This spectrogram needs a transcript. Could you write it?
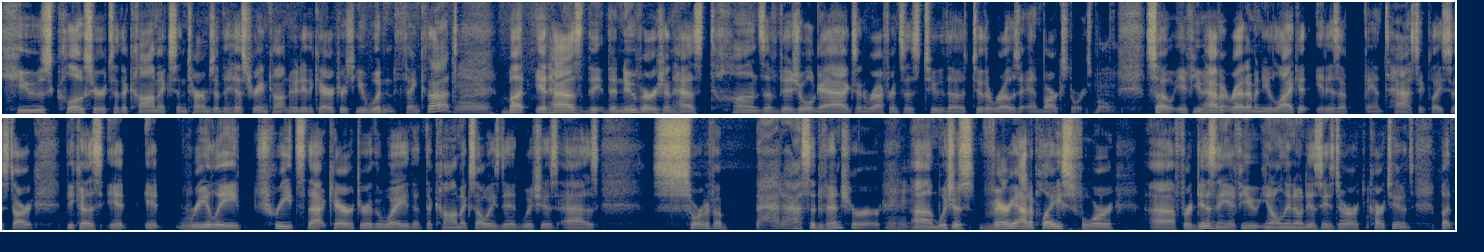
hews closer to the comics in terms of the history and continuity of the characters. You wouldn't think that, but it has the the new version has tons of visual gags and references to the to the Rosa and Bark stories both. So if you haven't read them and you like it, it is a fantastic place to start because it it really treats that character the way that the comics always did, which is as sort of a badass adventurer, um, which is very out of place for uh, for Disney if you you only know Disney's car- cartoons. But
